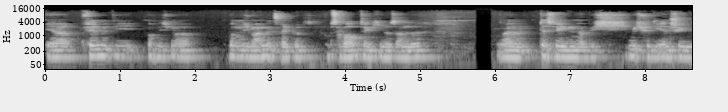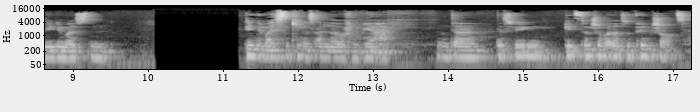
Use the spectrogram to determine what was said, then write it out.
ja, Filme, die noch nicht mal, noch nicht mal angezeigt wird, ob es überhaupt in Kinos anläuft. Äh, deswegen habe ich mich für die entschieden, die die meisten, die in den meisten Kinos anlaufen, ja. Und äh, deswegen geht's dann schon weiter zum Filmcharts.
